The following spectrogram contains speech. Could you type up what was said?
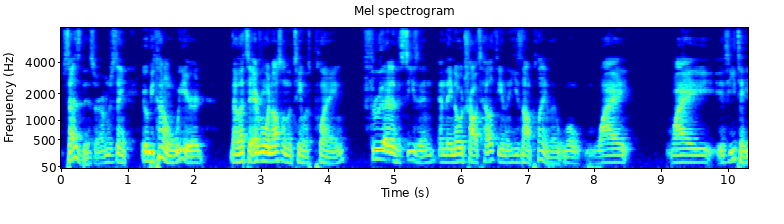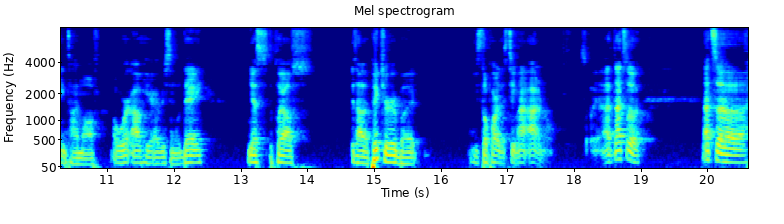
says this, or I'm just saying it would be kind of weird that let's say everyone else on the team was playing through the end of the season and they know Trout's healthy and that he's not playing. Like, well, why, why is he taking time off? Well, we're out here every single day. Yes, the playoffs is out of the picture, but he's still part of this team. I, I don't know. So yeah, that's a, that's a,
